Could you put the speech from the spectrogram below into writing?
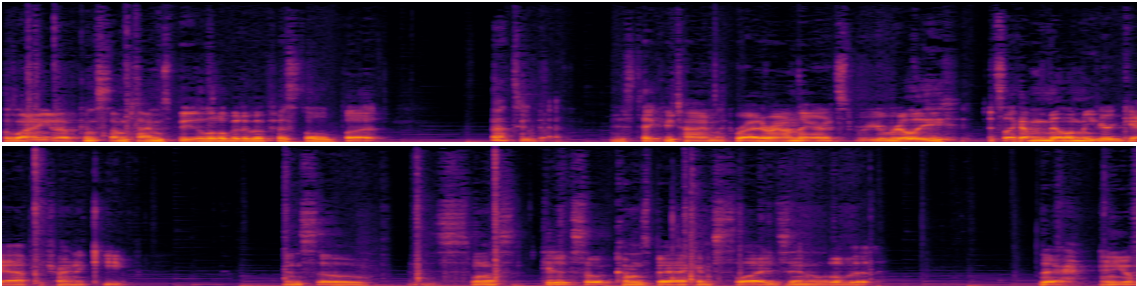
So lining it up can sometimes be a little bit of a pistol, but not too bad. You just take your time, like right around there. It's you really, it's like a millimeter gap you're trying to keep. And so you just want to get it so it comes back and slides in a little bit. There, and you'll,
